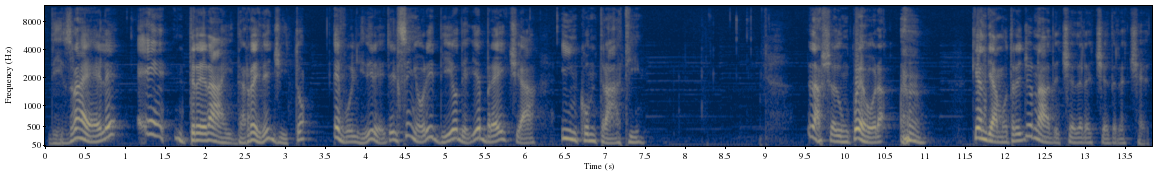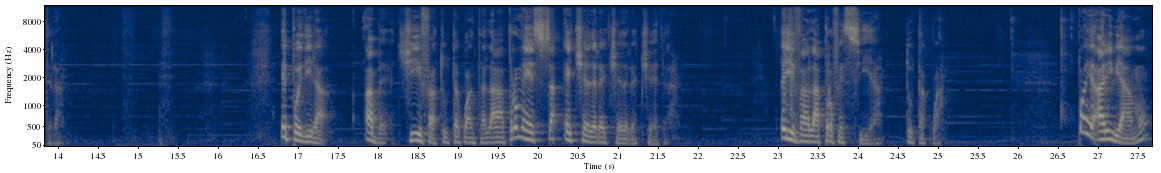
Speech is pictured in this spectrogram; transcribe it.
di Israele entrerai dal re d'Egitto e voi gli direte il Signore Dio degli ebrei ci ha incontrati. Lascia dunque ora che andiamo tre giornate, eccetera, eccetera, eccetera. e poi dirà, vabbè, ci fa tutta quanta la promessa, eccetera, eccetera, eccetera. E gli fa la profezia, tutta qua. Poi arriviamo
